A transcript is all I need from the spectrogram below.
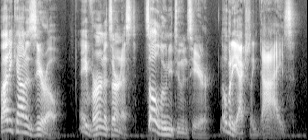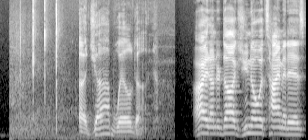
Body count is zero. Hey Vern, it's Ernest. It's all Looney Tunes here. Nobody actually dies. A job well done. Alright, underdogs, you know what time it is.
